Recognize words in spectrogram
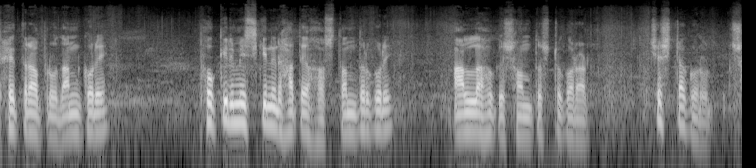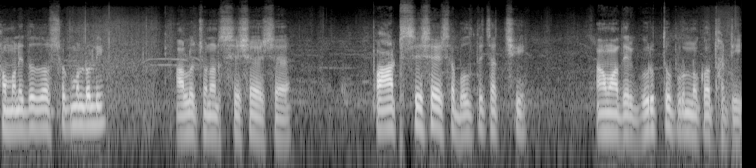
ফেতরা প্রদান করে, ফকির মিসকিনের হাতে হস্তান্তর করে আল্লাহকে সন্তুষ্ট করার চেষ্টা করুন। সম্মানিত দর্শক মণ্ডলী, আলোচনার শেষে এসে পাঠ শেষে এসে বলতে চাচ্ছি, আমাদের গুরুত্বপূর্ণ কথাটি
